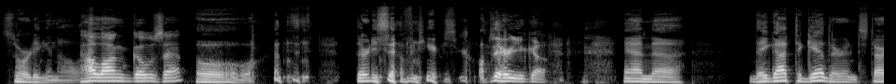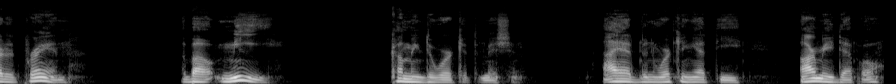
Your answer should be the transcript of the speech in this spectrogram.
sorting and all. How long ago was that? Oh, 37 years ago. There you go. And uh, they got together and started praying about me coming to work at the mission. I had been working at the Army Depot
